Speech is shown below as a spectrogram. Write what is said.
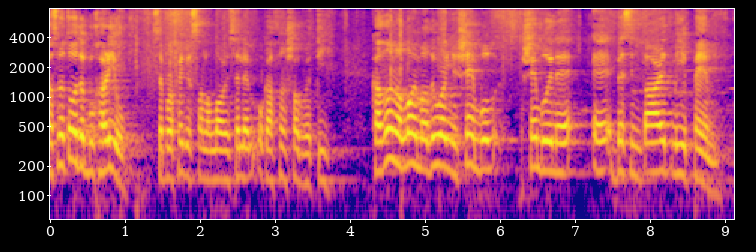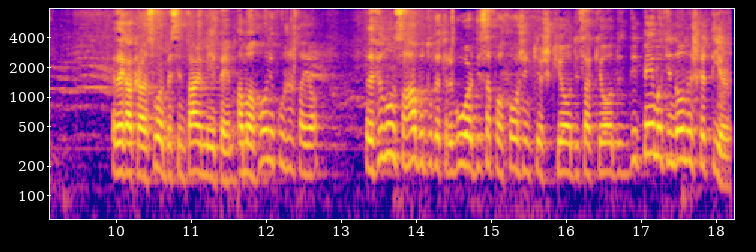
Transmetohet te Buhariu se profeti sallallahu alejhi ve sellem u ka thënë shokëve të tij, ka dhënë Allahu i madhëruar një shembull, shembullin e, e besimtarit me një pemë. Dhe ka krahasuar besimtarin me një pemë. A më thoni kush është ajo? Dhe fillon sahabët duke treguar disa po thoshin kjo është kjo, disa kjo, disa pemët që ndodhen në shkretëtirë.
